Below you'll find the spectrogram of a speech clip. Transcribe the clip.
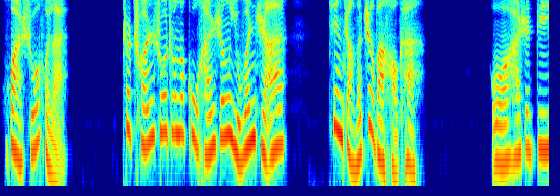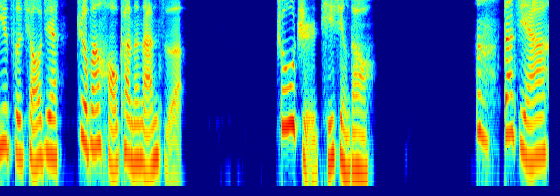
话说回来，这传说中的顾寒生与温志安，竟长得这般好看，我还是第一次瞧见这般好看的男子。”周芷提醒道：“嗯，大姐啊，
